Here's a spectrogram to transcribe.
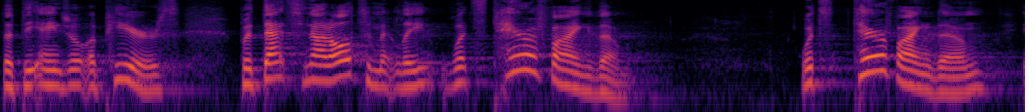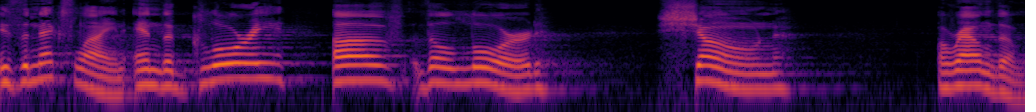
that the angel appears. But that's not ultimately what's terrifying them. What's terrifying them is the next line and the glory of the Lord shone around them.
